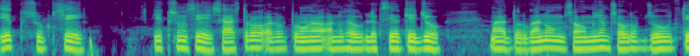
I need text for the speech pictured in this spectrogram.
એક શું છે? શાસ્ત્રો અનુપૂર્ણ અનુસાર ઉલ્લેખ છે કે જો મા દુર્ગાનું સૌમ્યમ સ્વરૂપ જોવું તે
